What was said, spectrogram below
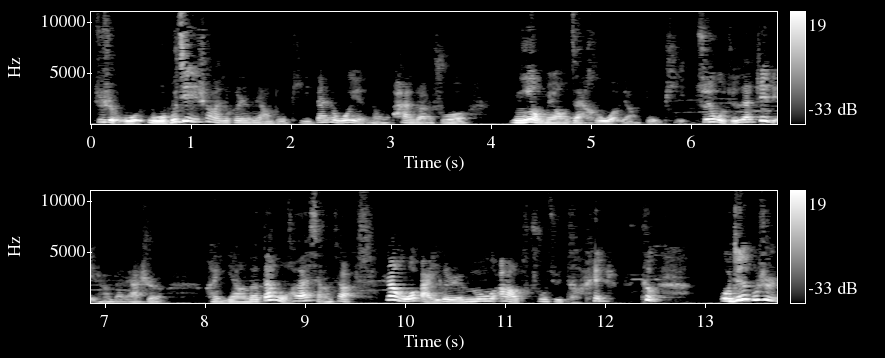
就是我我不介意上来就跟人亮肚皮，但是我也能判断说你有没有在和我亮肚皮，所以我觉得在这点上大家是很一样的。但我后来想想，让我把一个人 move out 出去，特别特。我觉得不是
